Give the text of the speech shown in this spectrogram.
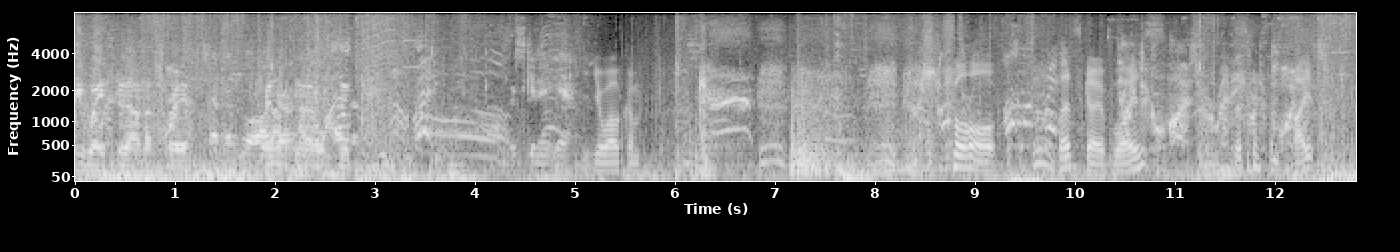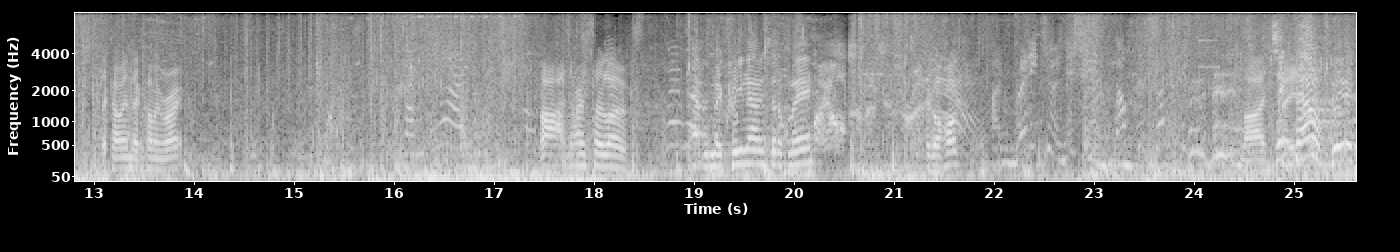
He wasted out. That's right. Yeah, that's what I I knocked my ult too. We're yeah. You're welcome. Four. Let's go, boys. Tactical visor ready Let's for get some deployment. Pipe. They're coming. They're coming right. Ah, they're so low. I have a McCree now instead of Mei. My ultimate. They got hog. I'm ready to initiate self-destruct. Nice. Sit baby. down, bitch.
